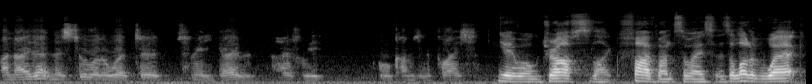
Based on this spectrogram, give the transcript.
I know that, and there's still a lot of work to for me to go, but hopefully it all comes into place. Yeah, well, draft's like five months away, so there's a lot of work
